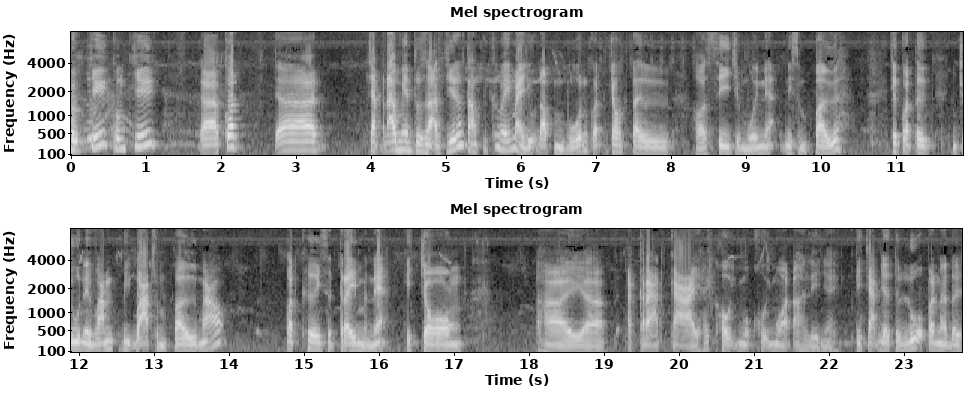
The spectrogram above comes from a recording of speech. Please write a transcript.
គង់ជីគង់ជីគាត់ចាប់ផ្ដើមមានទស្សនវិជ្ជាហ្នឹងតាំងពីក្មេងមកអាយុ19គាត់ចុះទៅរកស៊ីជាមួយអ្នកនេះសំពៅចឹងគាត់ទៅជូនអីវ៉ាន់ពីបាតសំពៅមកគាត់ឃើញស្ត្រីម្នាក់គេចងហើយអាក្រាតកាយហើយខូចមុខខូចមាត់អស់លេងហើយ គេចាប់យកទៅលក់ប៉ុន្តែដោយ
